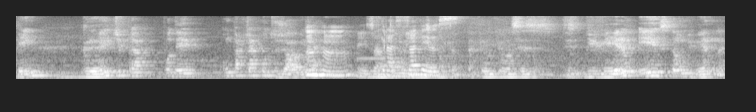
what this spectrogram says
bem grande para poder compartilhar com outros jovens, né? Uhum. Exatamente. Graças a Deus. exatamente. Daquilo que vocês viveram e estão vivendo, né?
